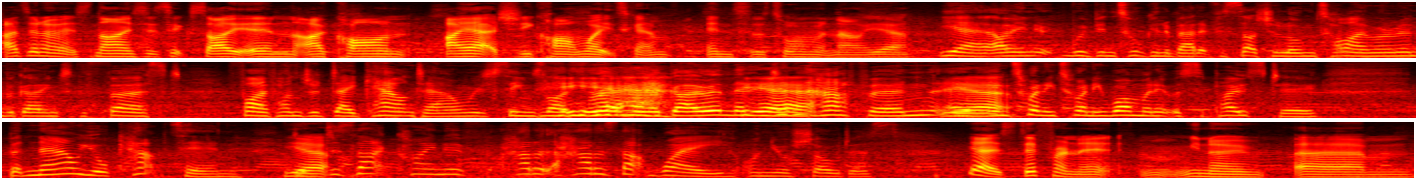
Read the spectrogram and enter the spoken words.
I don't know. It's nice. It's exciting. I can't. I actually can't wait to get into the tournament now. Yeah. Yeah. I mean, we've been talking about it for such a long time. I remember going to the first 500 day countdown, which seems like forever yeah. ago, and then yeah. it didn't happen yeah. in 2021 when it was supposed to. But now you're captain. Yeah. Does that kind of how, do, how does that weigh on your shoulders? Yeah, it's different. It you know. Um,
